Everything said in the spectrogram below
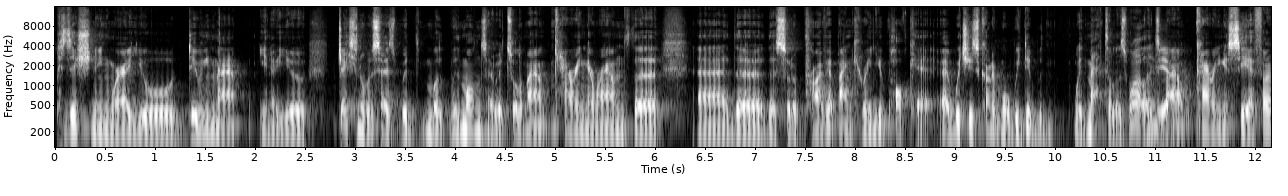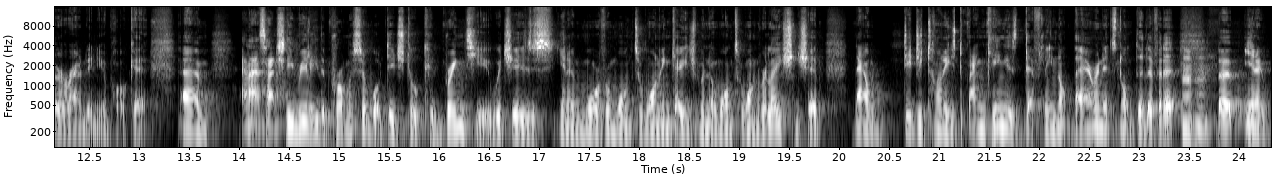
positioning where you're doing that. You know, you're Jason always says with with Monzo, it's all about carrying around the uh, the the sort of private banker in your pocket, uh, which is kind of what we did with with Metal as well. It's Yeah. about carrying a CFO around in your pocket. Um, and that's actually really the promise of what digital could bring to you, which is, you know, more of a one-to-one engagement, a one-to-one relationship. Now, digitized banking is definitely not there and it's not delivered it. But, you know,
